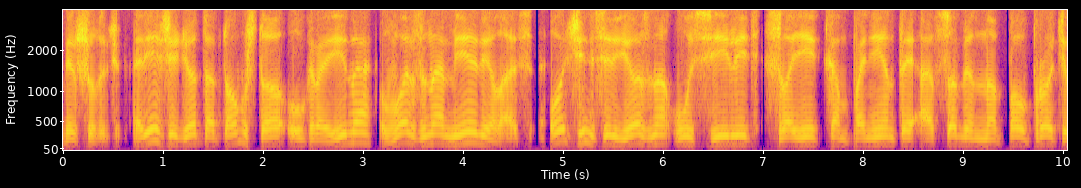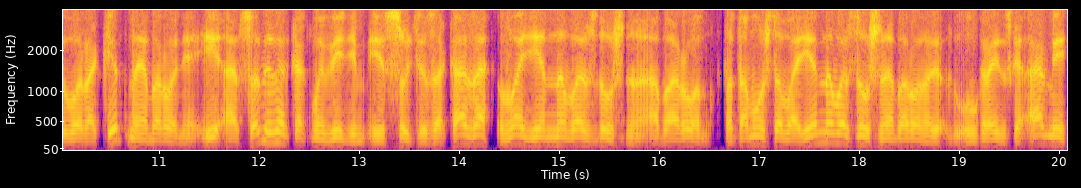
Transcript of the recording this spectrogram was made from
без шуточек, речь идет о том, что Украина вознамерилась очень серьезно усилить свои компоненты, особенно по противоракетной обороне и особенно, как мы видим из сути заказа, военно-воздушную оборону. Потому что военно-воздушная оборона украинской армии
